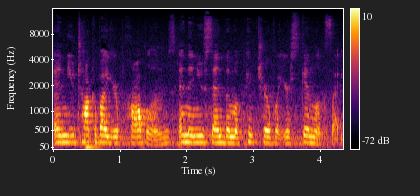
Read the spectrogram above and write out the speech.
and you talk about your problems, and then you send them a picture of what your skin looks like.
